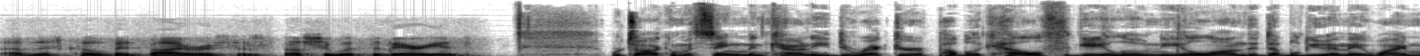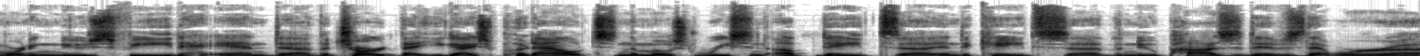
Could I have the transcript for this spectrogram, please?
of this COVID virus, especially with the variant. We're talking with Sangamon County Director of Public Health, Gail O'Neill, on the WMAY morning news feed. And uh, the chart that you guys put out in the most recent update uh, indicates uh, the new positives that were uh,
